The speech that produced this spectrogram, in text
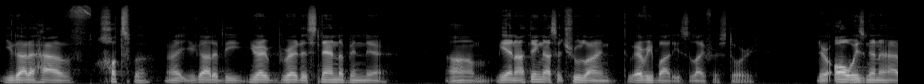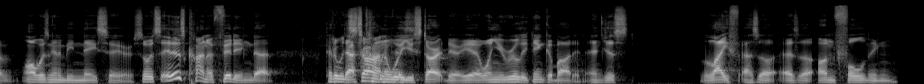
you gotta have chutzpah, right? You gotta be you're ready to stand up in there. Um, yeah, and I think that's a true line to everybody's life or story. They're always gonna have always gonna be naysayers. So it's it is kind of fitting that That that's kind of where this. you start there. Yeah, when you really think about it and just life as a as a unfolding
